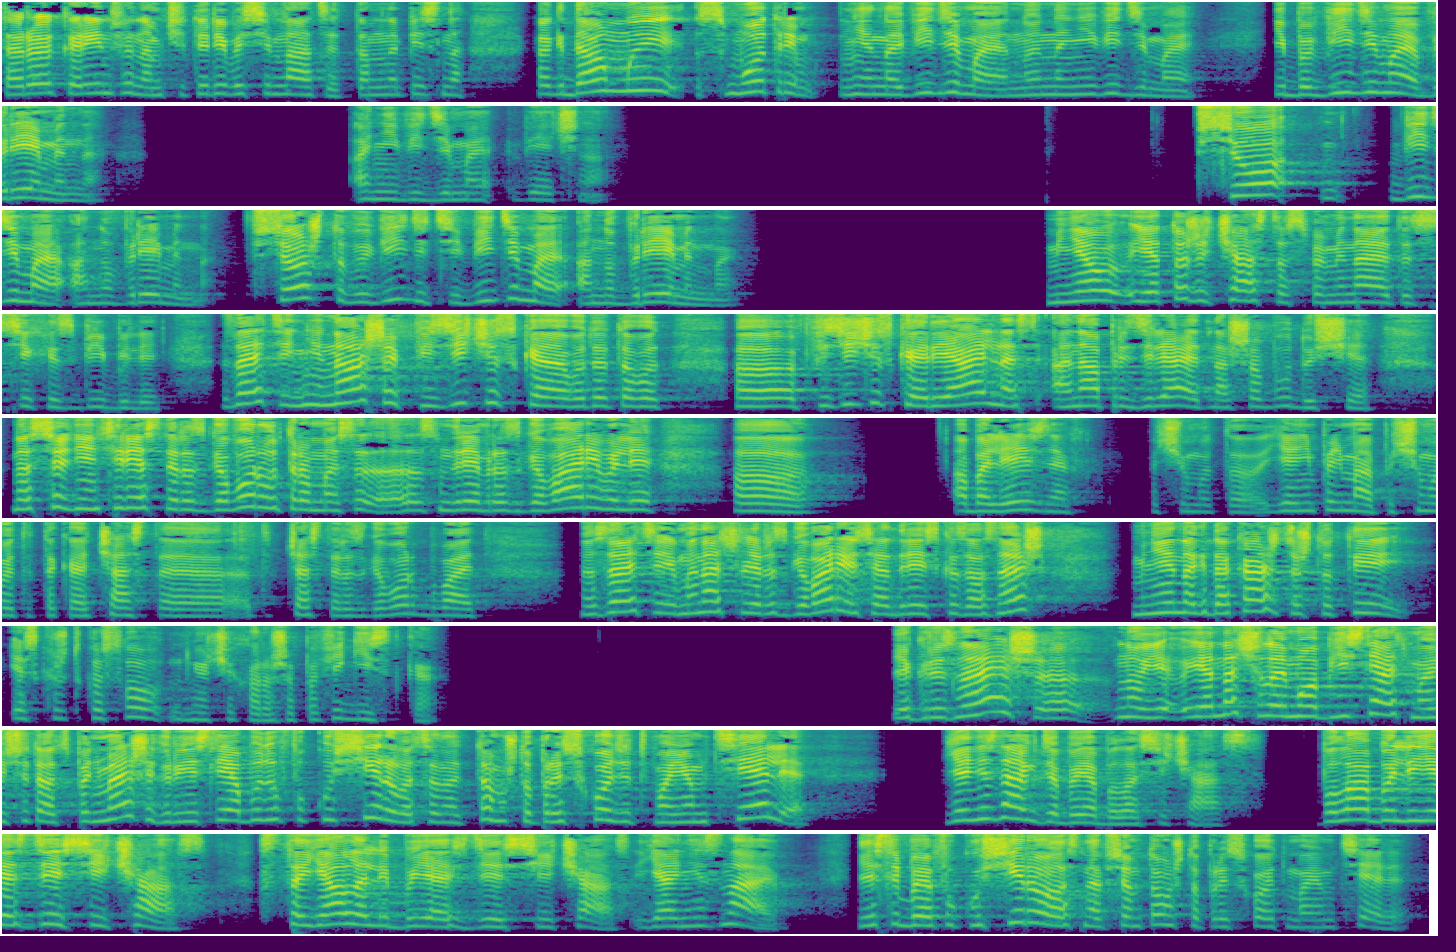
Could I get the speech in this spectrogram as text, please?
2 Коринфянам 4.18. Там написано, когда мы смотрим не на видимое, но на невидимое, ибо видимое временно, а невидимое вечно. Все видимое, оно временно. Все, что вы видите, видимое, оно временно. Меня, я тоже часто вспоминаю этот стих из Библии. Знаете, не наша физическая, вот эта вот э, физическая реальность, она определяет наше будущее. У нас сегодня интересный разговор. Утром мы с, с Андреем разговаривали э, о болезнях почему-то. Я не понимаю, почему это такая частая, частый разговор бывает. Но знаете, мы начали разговаривать, и Андрей сказал, знаешь, мне иногда кажется, что ты, я скажу такое слово, не очень хорошее, пофигистка. Я говорю, знаешь, э, ну, я, я начала ему объяснять мою ситуацию, понимаешь? Я говорю, если я буду фокусироваться на том, что происходит в моем теле, я не знаю, где бы я была сейчас. Была бы ли я здесь сейчас? Стояла ли бы я здесь сейчас? Я не знаю. Если бы я фокусировалась на всем том, что происходит в моем теле.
